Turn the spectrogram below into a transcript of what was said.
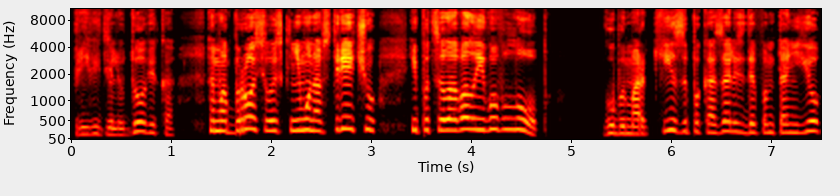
При виде Людовика Эмма бросилась к нему навстречу и поцеловала его в лоб — Губы маркизы показались де Фонтаньо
